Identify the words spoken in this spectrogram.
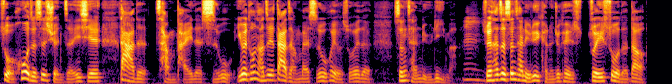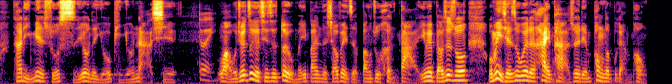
做，或者是选择一些大的厂牌的食物，因为通常这些大厂牌食物会有所谓的。生产履历嘛，嗯，所以它这生产履历可能就可以追溯得到它里面所使用的油品有哪些。对，哇，我觉得这个其实对我们一般的消费者帮助很大，因为表示说我们以前是为了害怕，所以连碰都不敢碰。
